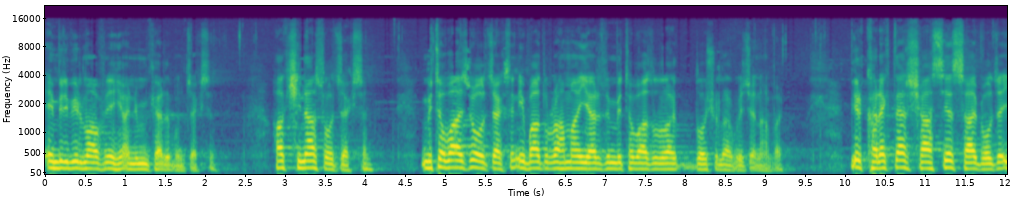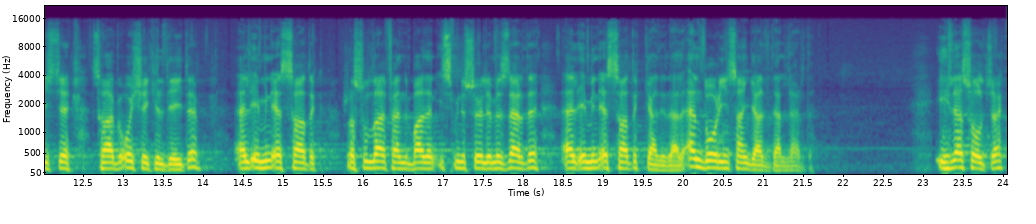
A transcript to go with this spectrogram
Emri bil maruf nehy anil münker'de bulunacaksın. Hak şinas olacaksın. Mütevazi olacaksın. İbadur Rahman yeryüzünde mütevazı olarak dolaşırlar bu Cenab-ı Hak. Bir karakter, şahsiyet sahibi olacak. İşte sahibi o şekildeydi. El Emin Es Sadık. Resulullah Efendi bazen ismini söylemezlerdi. El Emin Es Sadık geldi derler. En doğru insan geldi derlerdi. İhlas olacak.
